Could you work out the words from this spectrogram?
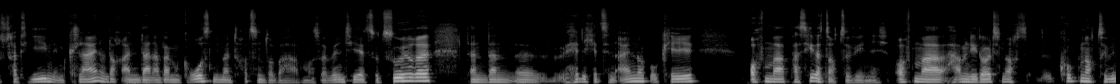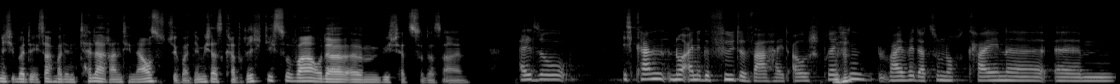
Strategien im Kleinen und auch einen dann aber im Großen, die man trotzdem drüber haben muss. Weil wenn ich hier jetzt so zuhöre, dann, dann äh, hätte ich jetzt den Eindruck, okay, offenbar passiert das noch zu wenig. Offenbar haben die Leute noch, gucken noch zu wenig über den, ich sag mal, den Tellerrand hinaus ein Stück weit. Nehme ich das gerade richtig so wahr oder ähm, wie schätzt du das ein? Also ich kann nur eine gefühlte Wahrheit aussprechen, mhm. weil wir dazu noch keine ähm,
